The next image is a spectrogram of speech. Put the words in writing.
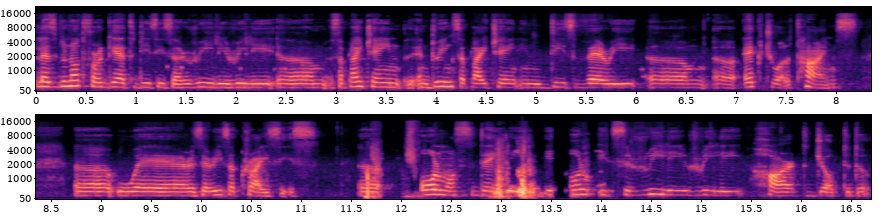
let's do not forget this is a really really um, supply chain and doing supply chain in these very um, uh, actual times uh, where there is a crisis. Uh, almost daily it it's a really really hard job to do.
